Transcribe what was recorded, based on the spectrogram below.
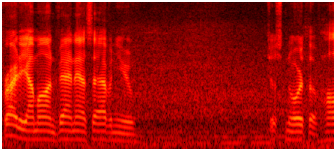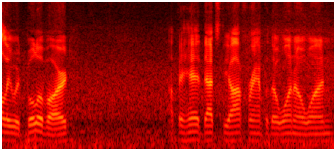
Friday, I'm on Van Ness Avenue, just north of Hollywood Boulevard. Up ahead, that's the off-ramp of the 101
